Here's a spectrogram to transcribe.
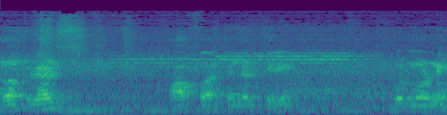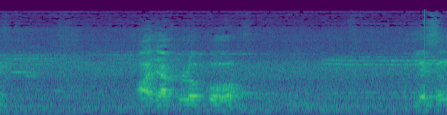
Hello students of standard three good morning आज आप लोग को लेसन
